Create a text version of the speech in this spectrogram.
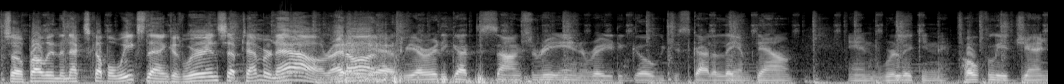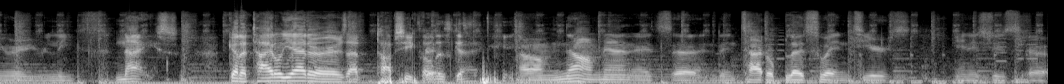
So probably in the next couple weeks then, because we're in September now. Right yeah, on. Yeah, we already got the songs written and ready to go. We just gotta lay them down, and we're looking hopefully a January release. Nice. Got a title yet, or is that top secret? All this guy. Um, no, man, it's uh, entitled Blood, Sweat, and Tears, and it's just a,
